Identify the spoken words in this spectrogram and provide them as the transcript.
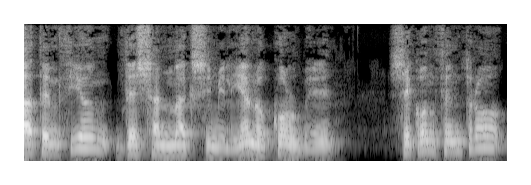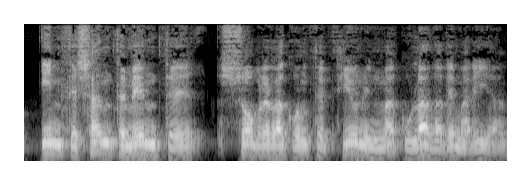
La atención de San Maximiliano Kolbe se concentró incesantemente sobre la concepción inmaculada de María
